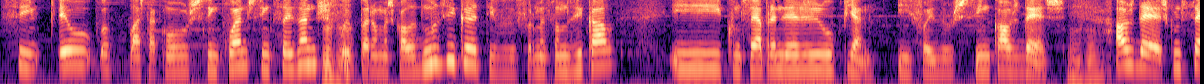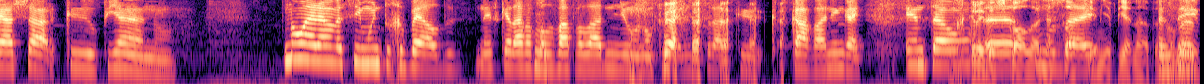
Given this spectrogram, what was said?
Sim, eu lá está com os 5 anos, 5, 6 anos, Uhum. fui para uma escola de música, tive formação musical e comecei a aprender o piano. E foi dos 5 aos 10. Uhum. Aos 10 comecei a achar que o piano não era assim muito rebelde, nem sequer dava para levar para lado nenhum, não podia mostrar que, que tocava a ninguém. Então, Recreio da eh, escola, olha só mudei- aqui a minha pianada. não? Sim,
